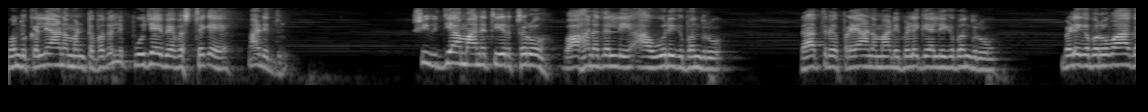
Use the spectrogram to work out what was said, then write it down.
ಒಂದು ಕಲ್ಯಾಣ ಮಂಟಪದಲ್ಲಿ ಪೂಜೆ ವ್ಯವಸ್ಥೆಗೆ ಮಾಡಿದ್ರು. ಶ್ರೀ ವಿದ್ಯಾಮಾನ ತೀರ್ಥರು ವಾಹನದಲ್ಲಿ ಆ ಊರಿಗೆ ಬಂದರು. ರಾತ್ರಿ ಪ್ರಯಾಣ ಮಾಡಿ ಬೆಳಗ್ಗೆ ಅಲ್ಲಿಗೆ ಬಂದರು. ಬೆಳಗ್ಗೆ ಬರುವಾಗ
